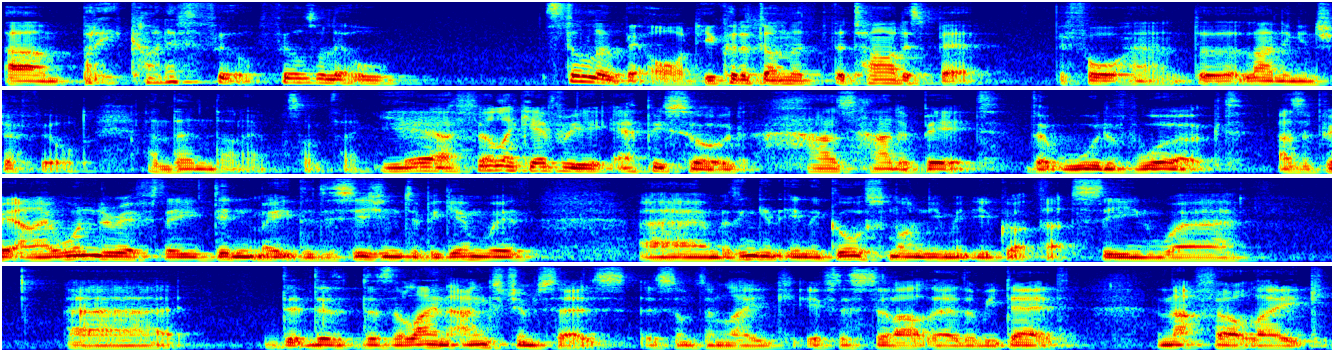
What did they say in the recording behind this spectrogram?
Um, but it kind of feel, feels a little, still a little bit odd. You could have done the, the TARDIS bit beforehand, the landing in Sheffield, and then done it or something. Yeah, I feel like every episode has had a bit that would have worked as a pre, and I wonder if they didn't make the decision to begin with. Um, I think in, in the Ghost Monument, you've got that scene where uh, th- th- there's a line that Angstrom says is something like, "If they're still out there, they'll be dead," and that felt like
